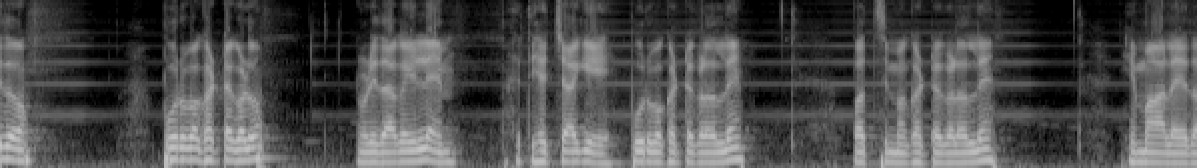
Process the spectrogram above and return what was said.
ಇದು ಪೂರ್ವ ಘಟ್ಟಗಳು ನೋಡಿದಾಗ ಇಲ್ಲೇ ಅತಿ ಹೆಚ್ಚಾಗಿ ಪೂರ್ವ ಘಟ್ಟಗಳಲ್ಲಿ ಪಶ್ಚಿಮ ಘಟ್ಟಗಳಲ್ಲಿ, ಹಿಮಾಲಯದ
